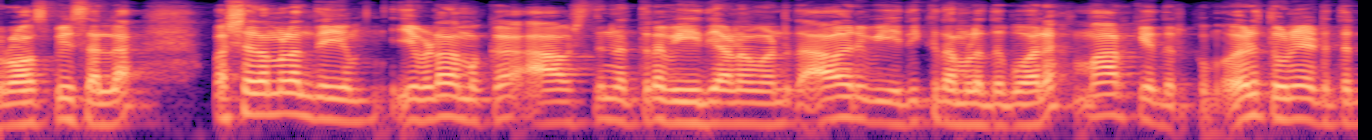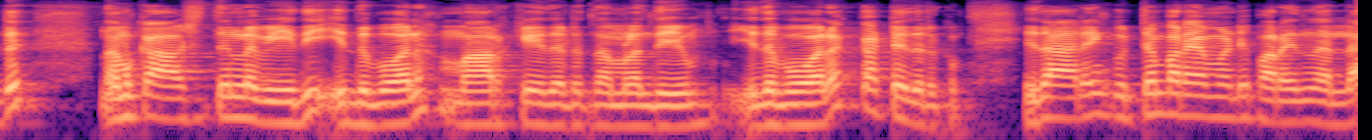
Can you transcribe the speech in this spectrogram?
ക്രോസ് പീസ് അല്ല. പക്ഷേ നമ്മൾ എന്ത് ചെയ്യും? ഇവിടെ നമുക്ക് ആവശ്യത്തിന് എത്ര വീതിയാണോ വേണ്ടത് ആ ഒരു വീതിക്ക് നമ്മൾ ഇതുപോലെ മാർക്ക് ചെയ്തെടുക്കും. ഒരു തുണി എടുത്തിട്ട് നമുക്ക് ആവശ്യത്തിനുള്ള വീതി ഇതുപോലെ മാർക്ക് ചെയ്തെടുത്ത് നമ്മൾ എന്ത് ചെയ്യും? ഇതുപോലെ കട്ട് ചെയ്തെടുക്കും. ഇത് ആരെയും കുറ്റം പറയാൻ വേണ്ടി പറയുന്നതല്ല.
